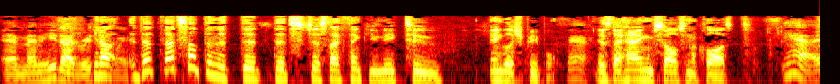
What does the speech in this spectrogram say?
and then he died recently. You know, that that's something that, that that's just I think unique to English people. Yeah. Is they hang themselves in the closet. Yeah.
